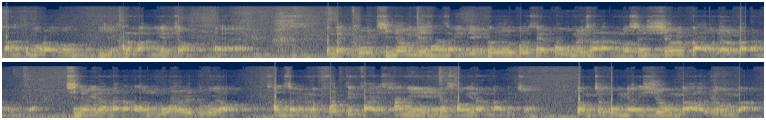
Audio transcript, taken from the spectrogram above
나한테 뭐라고 이- 하는 거 아니겠죠? 예. 근데 그 진영인지 산성인지 그곳에 복음을 전하는 것은 쉬울까 어려울까라는 겁니다. 진영이란 말은 onworld고요. 산성이라는 건 fortify, 산이 있는 성이란 말이죠. 영적 공략이 쉬운가 어려운가?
